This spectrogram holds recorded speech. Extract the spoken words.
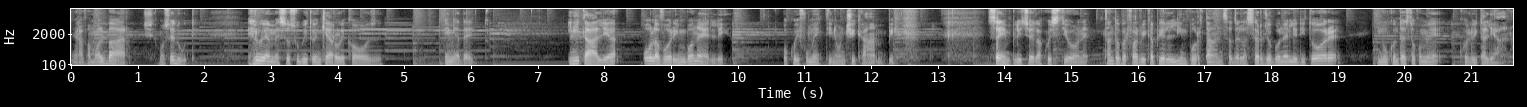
eravamo al bar, ci siamo seduti e lui ha messo subito in chiaro le cose e mi ha detto, in Italia o lavori in Bonelli o coi fumetti non ci campi. Semplice la questione, tanto per farvi capire l'importanza della Sergio Bonelli editore in un contesto come quello italiano.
